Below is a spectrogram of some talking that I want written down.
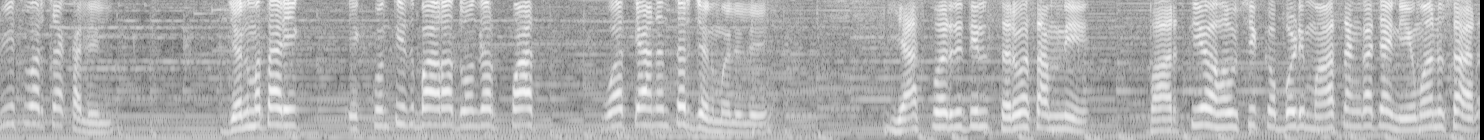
वीस वर्षाखालील. जन्मतारीख एकोणतीस बारा दोन हजार पाच व त्यानंतर जन्मलेले. या स्पर्धेतील सर्व सामने भारतीय हौशी कबड्डी महासंघाच्या नियमानुसार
